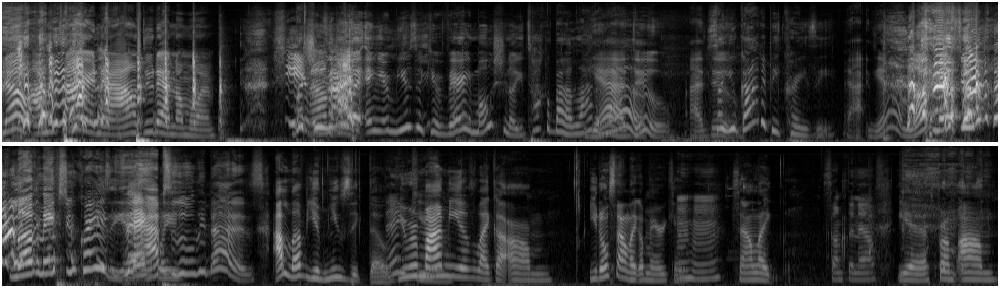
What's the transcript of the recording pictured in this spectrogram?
no, I'm retired now. I don't do that no more. She But you know retired. what? In your music, you're very emotional. You talk about a lot Yeah, of love. Yeah, I do. I do. So you gotta be crazy. Uh, yeah, love makes you love makes you crazy. Exactly. It absolutely does. I love your music though. Thank you remind you. me of like a um. You don't sound like American. hmm Sound like Something else. yeah from um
